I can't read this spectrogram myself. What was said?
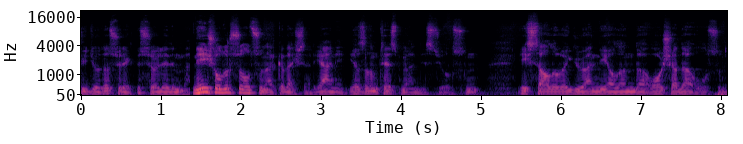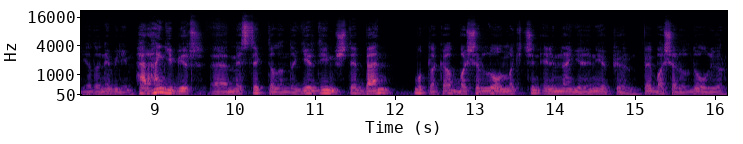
videoda sürekli söyledim ben. Ne iş olursa olsun arkadaşlar yani yazılım test mühendisi olsun, iş sağlığı ve güvenliği alanında OSHA'da olsun ya da ne bileyim herhangi bir e, meslek dalında girdiğim işte ben mutlaka başarılı olmak için elimden geleni yapıyorum ve başarılı da oluyorum.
